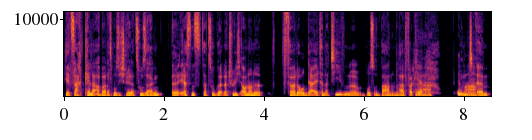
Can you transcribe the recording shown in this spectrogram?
Jetzt sagt Keller aber, das muss ich schnell dazu sagen, äh, erstens dazu gehört natürlich auch noch eine Förderung der Alternativen, äh, Bus und Bahn und Radverkehr. Ja, und ähm,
